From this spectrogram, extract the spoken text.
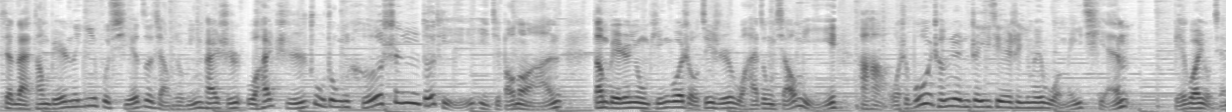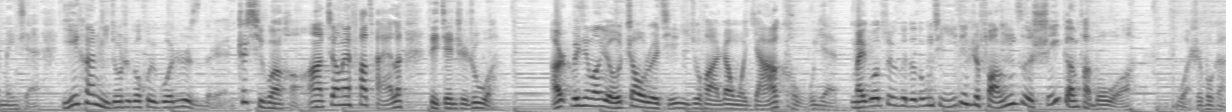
现在当别人的衣服鞋子讲究名牌时，我还只注重合身得体以及保暖；当别人用苹果手机时，我还用小米，哈哈，我是不会承认这一切是因为我没钱。别管有钱没钱，一看你就是个会过日子的人，这习惯好啊，将来发财了得坚持住啊。而微信网友赵瑞琴一句话让我哑口无言：买过最贵的东西一定是房子，谁敢反驳我？我是不敢。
